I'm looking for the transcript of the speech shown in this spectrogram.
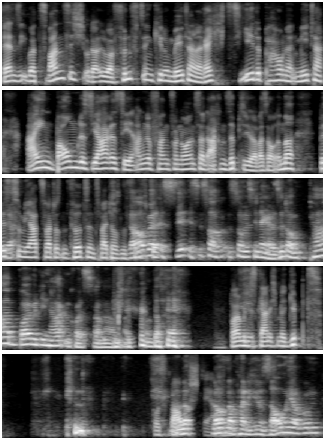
werden Sie über 20 oder über 15 Kilometer rechts jede paar hundert Meter ein Baum des Jahres sehen, angefangen von 1978 oder was auch immer, bis ja. zum Jahr 2014, 2015. Ich glaube, es, es ist auch ist noch ein bisschen länger. Da sind auch ein paar Bäume, die ein Hakenkreuz dran haben. Also Bäume, die es gar nicht mehr gibt. Laufen ein paar Dinosaurier rum,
